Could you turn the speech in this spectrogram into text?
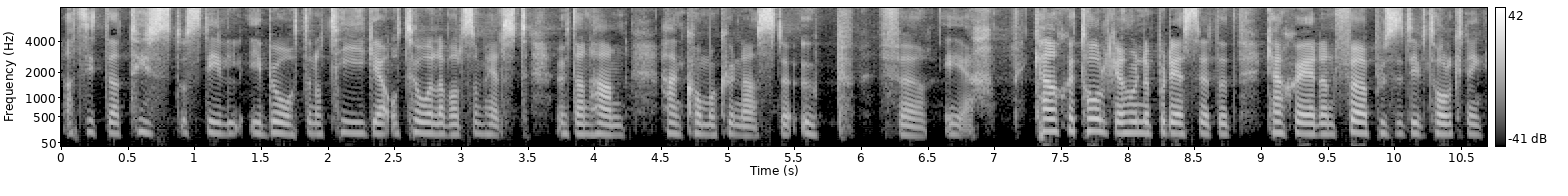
att sitta tyst och still i båten och tiga och tåla vad som helst. Utan han, han kommer kunna stå upp för er. Kanske tolkar hon det på det sättet, kanske är det en för positiv tolkning,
